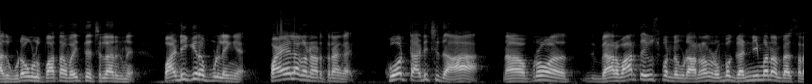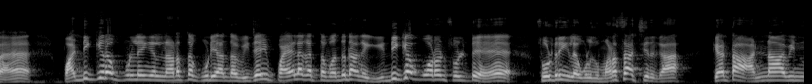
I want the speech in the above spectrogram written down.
அது கூட உங்களுக்கு பார்த்தா வைத்தச்சலாக இருக்குன்னு. படிக்கிற பிள்ளைங்க பயலகம் நடத்துகிறாங்க கோர்ட் அடிச்சுதா? நான் அப்புறம் வேற வார்த்தை யூஸ் பண்ணக்கூடாதுனால ரொம்ப கண்ணியமாக நான் பேசுகிறேன் படிக்கிற பிள்ளைங்கள் நடத்தக்கூடிய அந்த விஜய் பயலகத்தை வந்து நாங்கள் இடிக்க போகிறோம்னு சொல்லிட்டு சொல்கிறீங்களே உங்களுக்கு மனசாட்சி இருக்கா? கேட்டால் அண்ணாவின்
